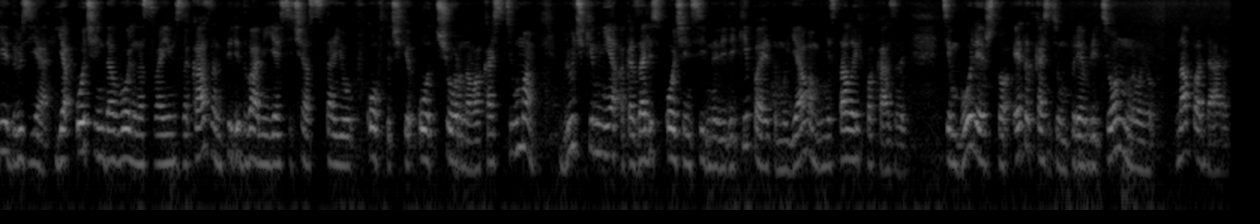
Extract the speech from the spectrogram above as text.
Дорогие друзья, я очень довольна своим заказом. Перед вами я сейчас стою в кофточке от черного костюма. Брючки мне оказались очень сильно велики, поэтому я вам не стала их показывать. Тем более, что этот костюм приобретен мною на подарок.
